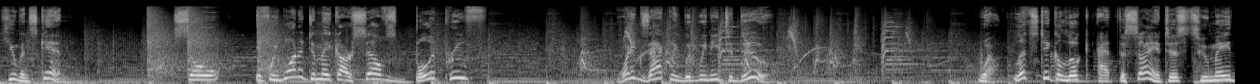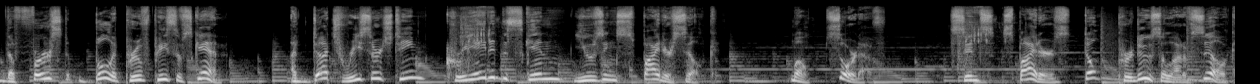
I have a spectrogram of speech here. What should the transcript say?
human skin. So, if we wanted to make ourselves bulletproof, what exactly would we need to do? Well, let's take a look at the scientists who made the first bulletproof piece of skin. A Dutch research team created the skin using spider silk. Well, sort of. Since spiders don't produce a lot of silk,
